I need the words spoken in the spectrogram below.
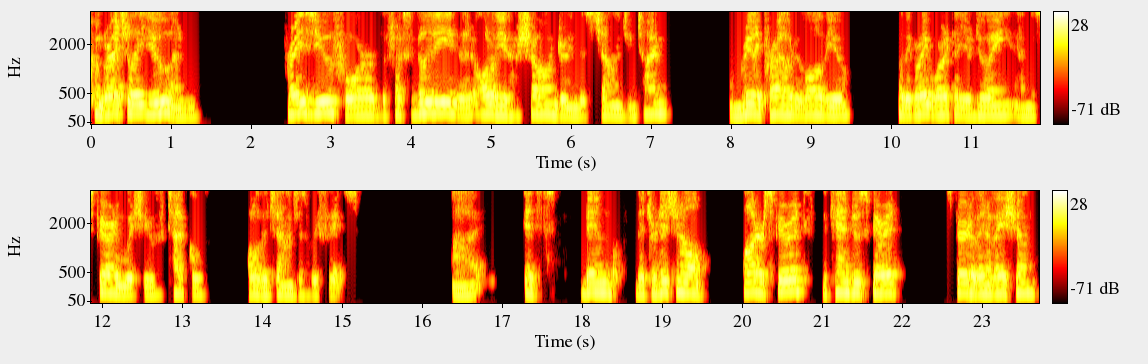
congratulate you and praise you for the flexibility that all of you have shown during this challenging time. I'm really proud of all of you for the great work that you're doing and the spirit in which you've tackled all of the challenges we face. Uh, it's been the traditional otter spirit, the can-do spirit, spirit of innovation,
